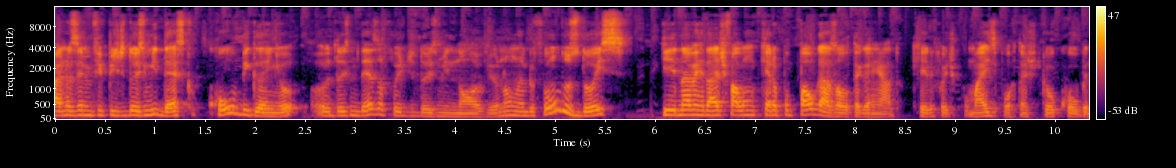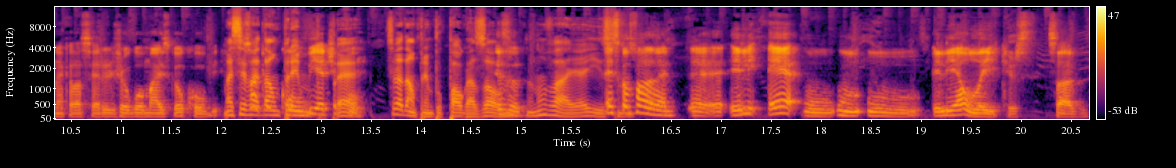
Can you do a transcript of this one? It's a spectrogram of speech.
Finals MVP de 2010 que o Kobe ganhou. 2010 ou foi de 2009? Eu não lembro. Foi um dos dois que, na verdade, falam que era pro Paul Gasol ter ganhado. Que ele foi, tipo, mais importante que o Kobe naquela série. Ele jogou mais que o Kobe. Mas você Só vai dar um prêmio. É, tipo... é, você vai dar um prêmio pro Paul Gasol? Exato. Não vai, é isso. É isso que eu tô falando. Né? É, ele é o, o, o, Ele é o Lakers, sabe?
